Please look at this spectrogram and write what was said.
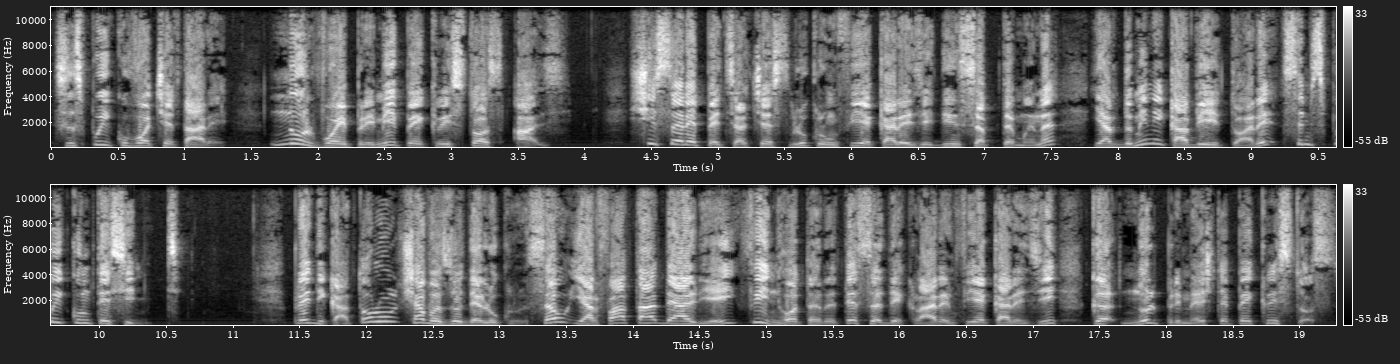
să spui cu voce tare, nu-L voi primi pe Hristos azi și să repeți acest lucru în fiecare zi din săptămână, iar duminica viitoare să-mi spui cum te simți. Predicatorul și-a văzut de lucrul său, iar fata de al ei, fiind hotărâte să declare în fiecare zi că nu-L primește pe Hristos.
